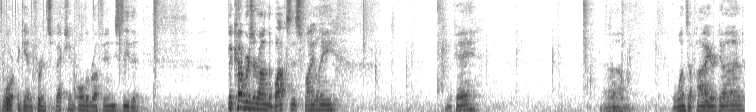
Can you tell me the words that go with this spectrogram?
for, again, for inspection. All the rough you see the, the covers are on the boxes finally. Okay. Um, the ones up high are done.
